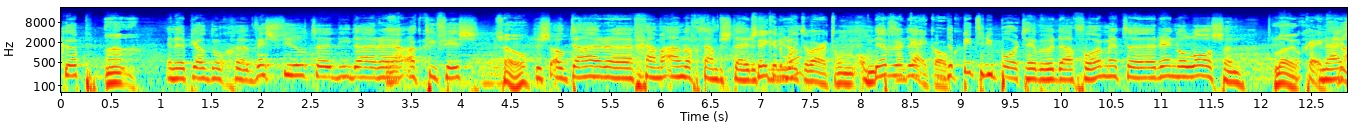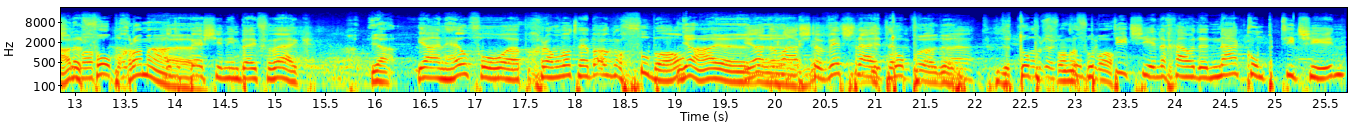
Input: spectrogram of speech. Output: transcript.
Cup. En dan heb je ook nog eh, Westfield eh, die daar eh, Ja. actief is. zo. Dus ook daar eh, gaan we aandacht aan besteden. Zeker de moeite waard om, om te gaan we de, kijken ook. de Pit Report hebben we daarvoor met eh Randall Lawson. Leuk. En hij Nou, de dat is vol programma. Eh. Passion in Beverwijk. Ja, Ja, een heel vol eh, programma. Want we hebben ook nog voetbal. ja, eh, Ja, de, laatste wedstrijd de top, eh, van, de- de toppers van het voetbal. competitie. En dan gaan we de na-competitie in.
